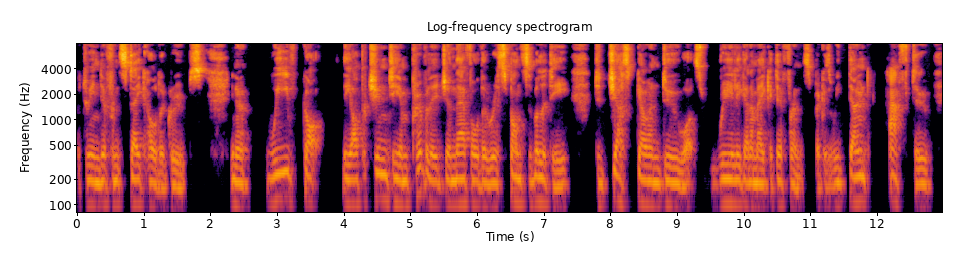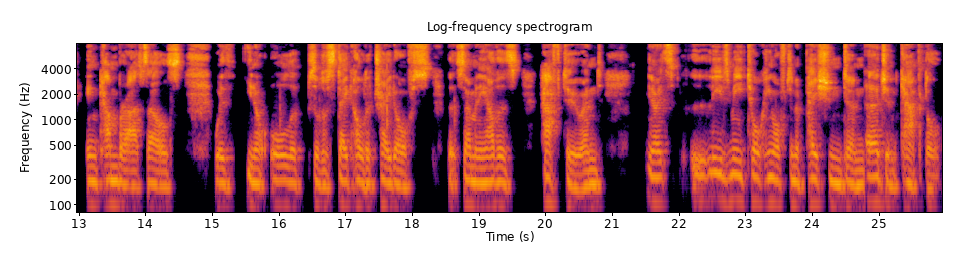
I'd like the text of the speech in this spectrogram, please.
between different stakeholder groups. You know we've got the opportunity and privilege and therefore the responsibility to just go and do what's really going to make a difference because we don't have to encumber ourselves with you know all the sort of stakeholder trade-offs that so many others have to. And you know it leaves me talking often of patient and urgent capital.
